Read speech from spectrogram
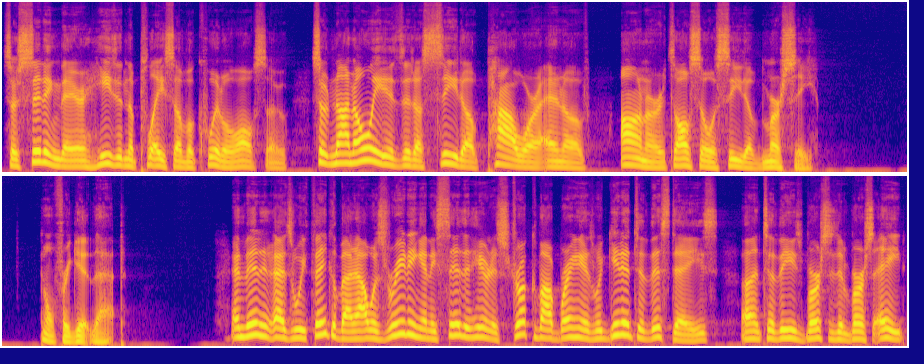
So sitting there, he's in the place of acquittal also. So not only is it a seat of power and of honor, it's also a seat of mercy. Don't forget that. And then as we think about it, I was reading and he said it here, and it struck my brain as we get into this days, uh, to these verses in verse 8.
